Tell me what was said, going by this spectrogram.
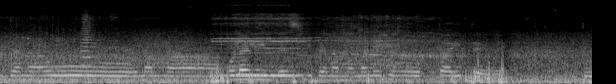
ಈಗ ನಾವು ನಮ್ಮ ಕೊಳಲಿಯಿಂದ ಸೀದ ನಮ್ಮ ಮನೆಗೆ ಹೋಗ್ತಾ ಇದ್ದೇವೆ. ಇದು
